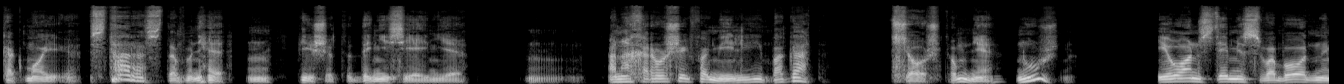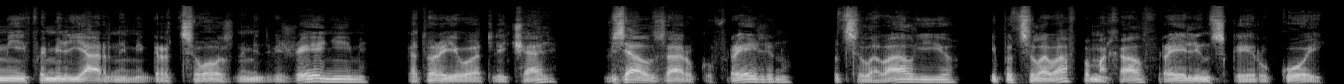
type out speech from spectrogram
Как мой э, староста мне пишет донесение. Она хорошей фамилии богата. Все, что мне нужно. И он с теми свободными и фамильярными, грациозными движениями, которые его отличали, взял за руку Фрейлину, поцеловал ее и, поцеловав, помахал фрейлинской рукой,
